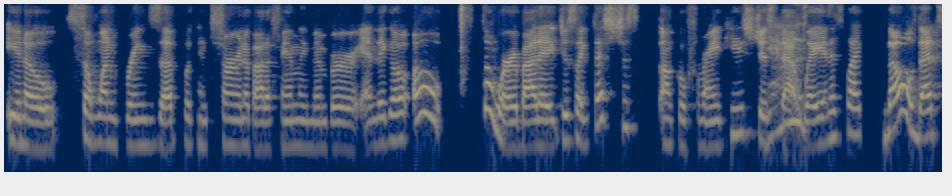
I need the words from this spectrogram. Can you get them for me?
you know someone brings up a concern about a family member and they go, "Oh, don't worry about it. Just like that's just Uncle Frank. He's just yes. that way." And it's like, "No, that's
